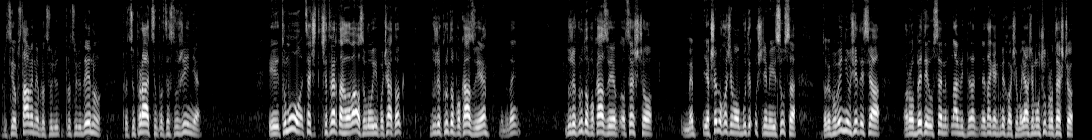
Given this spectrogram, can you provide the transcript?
про ці обставини, про цю, про цю людину, про цю працю, про це служіння. І тому ця четверта глава, особливо її початок, дуже круто показує. Добрий день. Дуже круто показує оце, що ми, якщо ми хочемо бути учнями Ісуса, то ми повинні вчитися робити усе навіть не, так, як ми хочемо. Я вже мовчу про те, що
